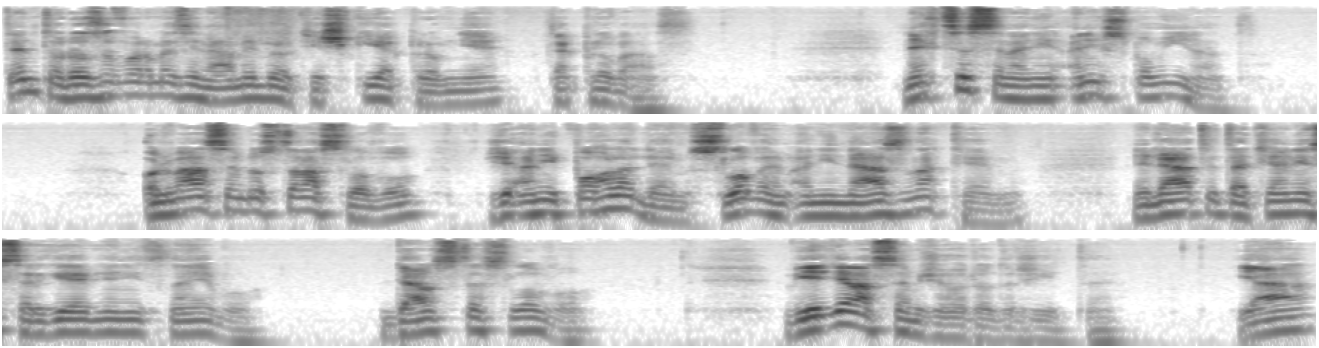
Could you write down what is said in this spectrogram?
Tento rozhovor mezi námi byl těžký jak pro mě, tak pro vás. Nechce se na ně ani vzpomínat. Od vás jsem dostala slovo, že ani pohledem, slovem, ani náznakem nedáte Tatianě Sergejevně nic najevo. Dal jste slovo. Věděla jsem, že ho dodržíte. Já,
